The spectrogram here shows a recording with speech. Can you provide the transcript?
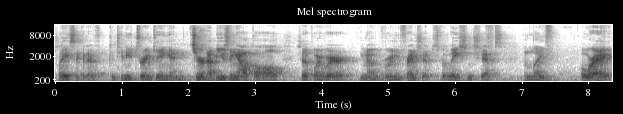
place. I could have continued drinking and Sure. abusing alcohol to the point where you know ruining friendships, relationships, and life. Or I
